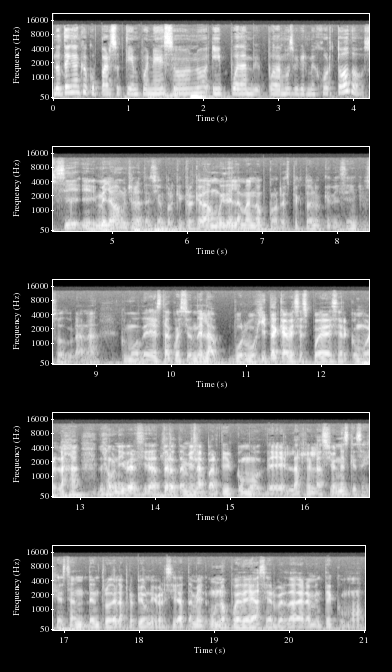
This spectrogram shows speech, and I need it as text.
no tengan que ocupar su tiempo en eso, ¿no? Y puedan, podamos vivir mejor todos. Sí, y me llama mucho la atención porque creo que va muy de la mano con respecto a lo que dice incluso Durana, como de esta cuestión de la burbujita que a veces puede ser como la, la universidad, pero también a partir como de las relaciones que se gestan dentro de la propia universidad también uno puede hacer verdaderamente como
